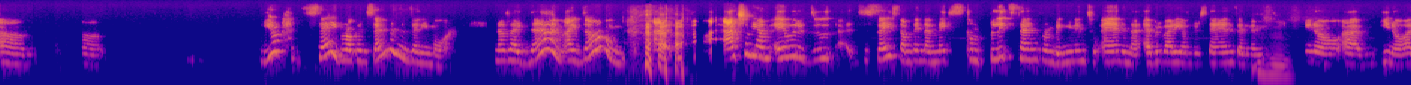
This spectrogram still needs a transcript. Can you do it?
um, uh, you don't say broken sentences anymore. And I was like, damn, I don't. I, you know, actually, I'm able to do to say something that makes complete sense from beginning to end, and that everybody understands. And then, mm-hmm. you know, um, you know, I,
